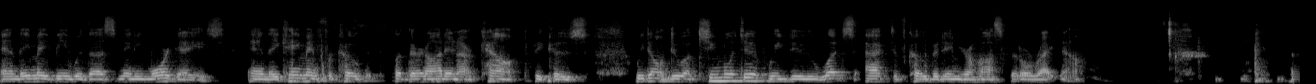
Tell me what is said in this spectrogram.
and they may be with us many more days and they came in for COVID, but they're not in our count because we don't do a cumulative. We do what's active COVID in your hospital right now. All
